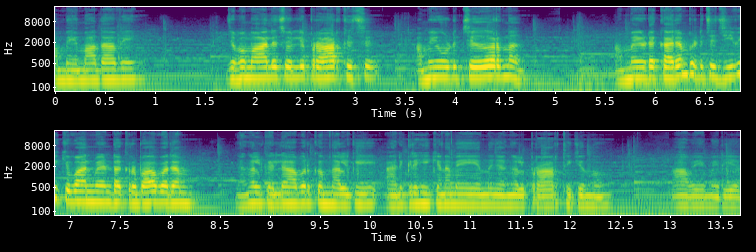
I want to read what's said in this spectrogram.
അമ്മേ മാതാവേ ജപമാല ചൊല്ലി പ്രാർത്ഥിച്ച് അമ്മയോട് ചേർന്ന് അമ്മയുടെ കരം പിടിച്ച് ജീവിക്കുവാൻ വേണ്ട കൃപാവരം ഞങ്ങൾക്കെല്ലാവർക്കും നൽകി അനുഗ്രഹിക്കണമേ എന്ന് ഞങ്ങൾ പ്രാർത്ഥിക്കുന്നു. Ave Maria.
